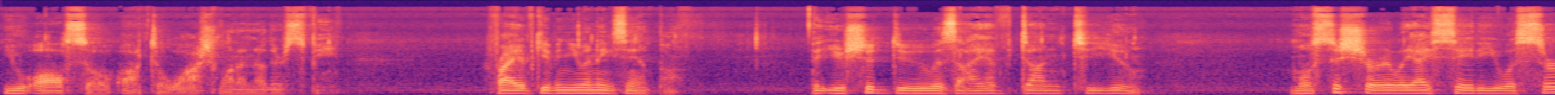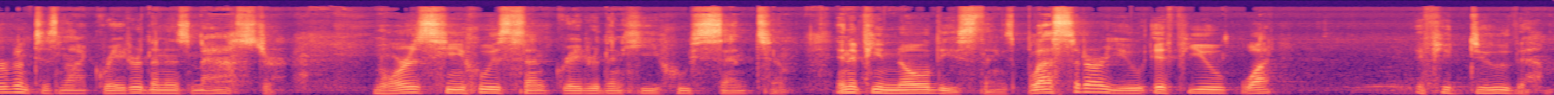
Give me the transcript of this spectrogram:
you also ought to wash one another's feet. For I have given you an example that you should do as I have done to you. Most assuredly, I say to you, a servant is not greater than his master, nor is he who is sent greater than he who sent him. And if you know these things, blessed are you if you what? If you do them.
